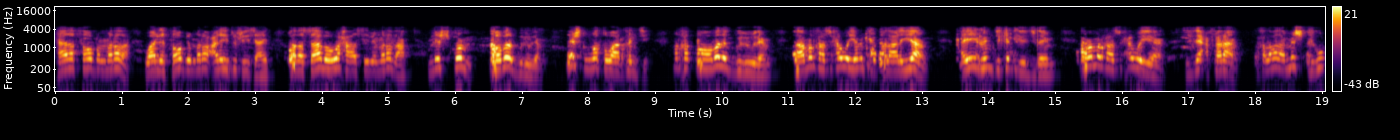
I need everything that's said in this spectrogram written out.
هذا الثوب المرضه والثوب المرو عليه دشي شاهد. هذا صابه وحاسب مرضه مشق قبل مش قم طوار خنجي مرخ قوبد غدودن لا مرخ سحويان تطلاليان أي خنجي كدجلين اما مرخ سحويان زعفران. مرخ لبدا مشقو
